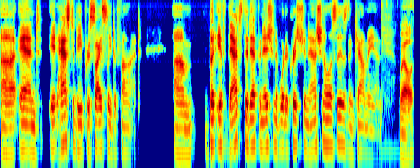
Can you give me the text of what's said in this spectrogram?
uh, and it has to be precisely defined. Um, but if that's the definition of what a Christian nationalist is, then count me in. Well,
